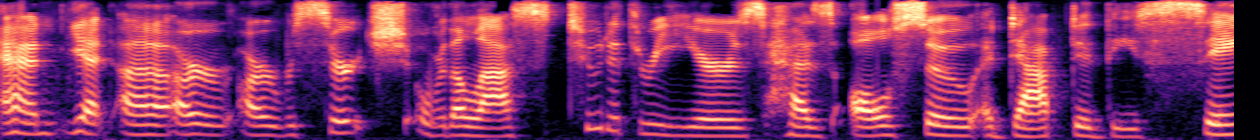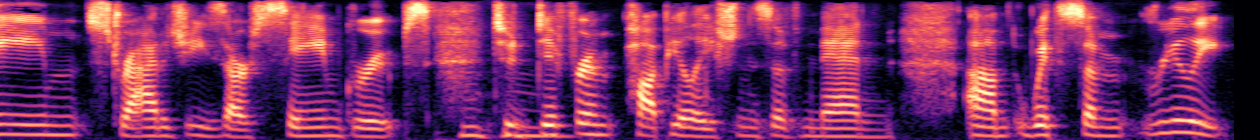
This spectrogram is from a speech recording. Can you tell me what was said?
and yet, uh, our, our research over the last two to three years has also adapted these same strategies, our same groups, mm-hmm. to different populations of men um, with some really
